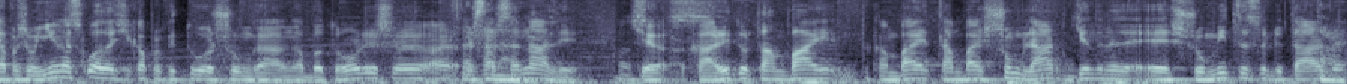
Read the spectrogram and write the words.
ja për shembull një nga skuadrat që ka përfituar shumë nga nga botërori është është Arsenali, po, që ka arritur ta mbajë, të ka mbaj, ta mbajë shumë lart gjendjen e shumicës së lojtarëve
